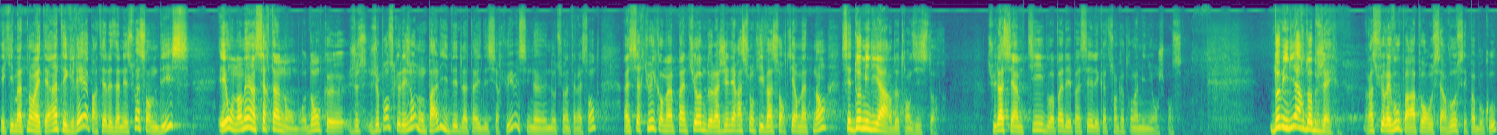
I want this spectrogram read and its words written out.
et qui maintenant a été intégré à partir des années 70, et on en met un certain nombre. Donc euh, je, pense que les gens n'ont pas l'idée de la taille des circuits, mais c'est une notion intéressante. Un circuit comme un Pentium de la génération qui va sortir maintenant, c'est 2 milliards de transistors. Celui-là, c'est un petit, il ne doit pas dépasser les 480 millions, je pense. 2 milliards d'objets. Rassurez-vous, par rapport au cerveau, ce n'est pas beaucoup.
